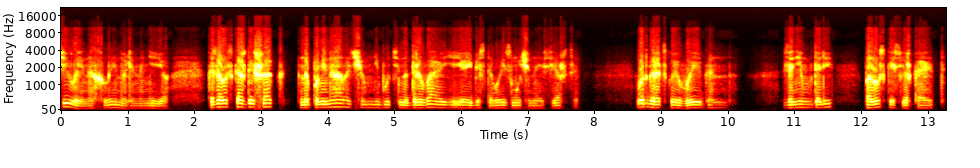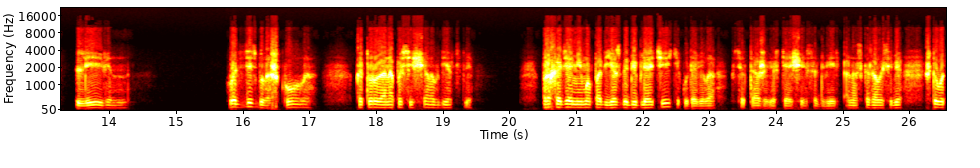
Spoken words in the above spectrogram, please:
силой нахлынули на нее. Казалось, каждый шаг напоминал о чем-нибудь, надрывая ее и без того измученное сердце. Вот городской выгон, за ним вдали полоской сверкает ливен. Вот здесь была школа, которую она посещала в детстве. Проходя мимо подъезда библиотеки, куда вела все та же вертящаяся дверь, она сказала себе, что вот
